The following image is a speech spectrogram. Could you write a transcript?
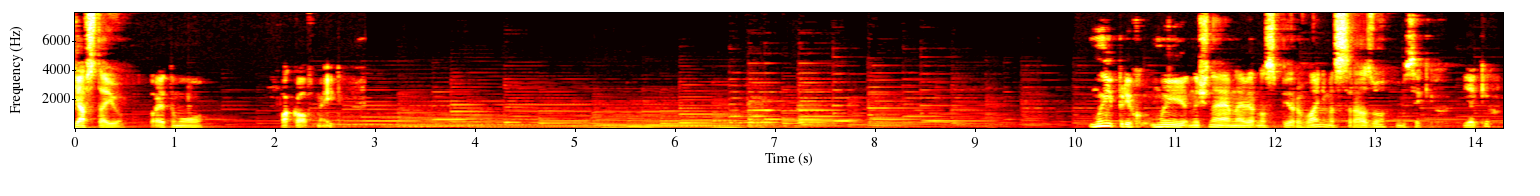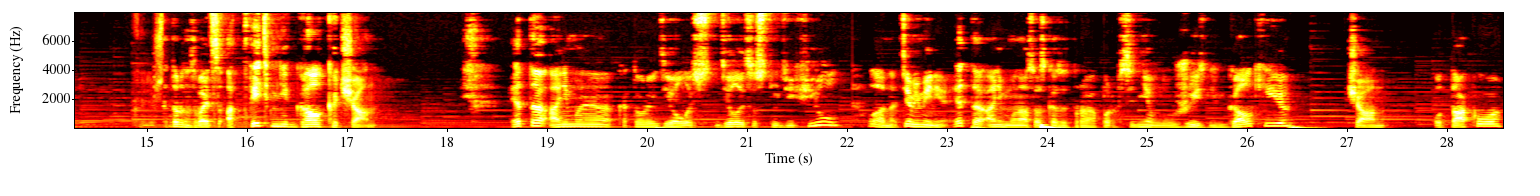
Я встаю, поэтому fuck off, mate. Мы, прих- мы начинаем, наверное, с первого аниме сразу, без всяких яких, Конечно. который называется «Ответь мне, Галка-чан». Это аниме, которое делалось, делается студией Фил. Ладно, тем не менее, это аниме у нас рассказывает про повседневную жизнь Галки, Чан, Отако,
